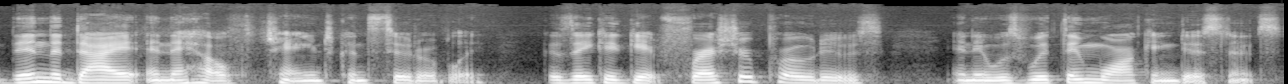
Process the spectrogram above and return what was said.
Then the diet and the health changed considerably because they could get fresher produce and it was within walking distance.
